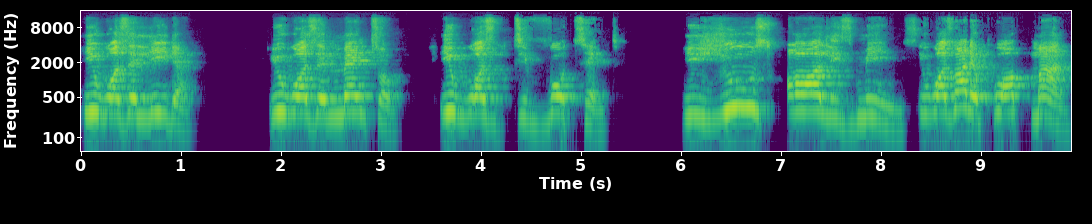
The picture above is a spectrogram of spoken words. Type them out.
He was a leader. He was a mentor. He was devoted. He used all his means. He was not a poor man,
